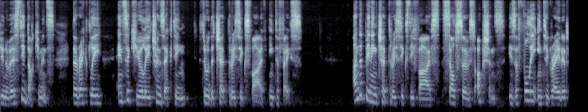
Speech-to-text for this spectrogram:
university documents directly and securely transacting through the Chat365 interface. Underpinning Chat365's self-service options is a fully integrated,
